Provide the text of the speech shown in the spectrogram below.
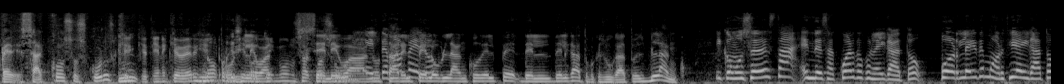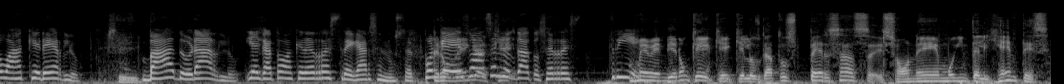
Pero, ¿Sacos oscuros? ¿Qué, Mm. qué tiene que ver? No, Hoy- porque se, le va, se le a notar el pelo. pelo blanco del, pe- del, del gato, porque su gato es blanco. Y como usted está en desacuerdo con el gato, por ley de Morphy, el gato va a quererlo. Sí. Va a adorarlo. Y el gato va a querer restregarse en usted. Porque eso es hacen que- los gatos, se restríen. Me vendieron que, que, que los gatos persas son eh, muy inteligentes,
